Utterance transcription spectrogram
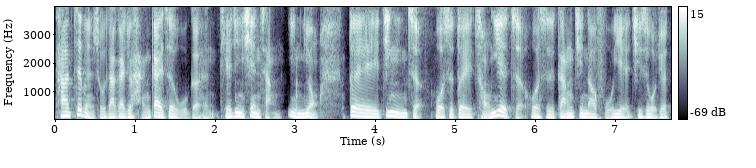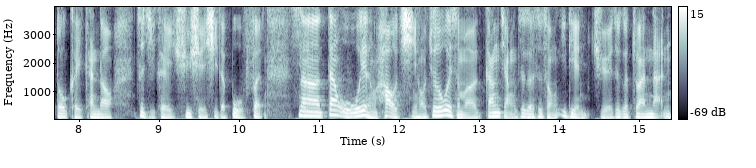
它这本书大概就涵盖这五个很贴近现场应用，对经营者或是对从业者或是刚进到服务业，其实我觉得都可以看到自己可以去学习的部分。那但我我也很好奇哈，就是为什么刚讲这个是从一点绝这个专栏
